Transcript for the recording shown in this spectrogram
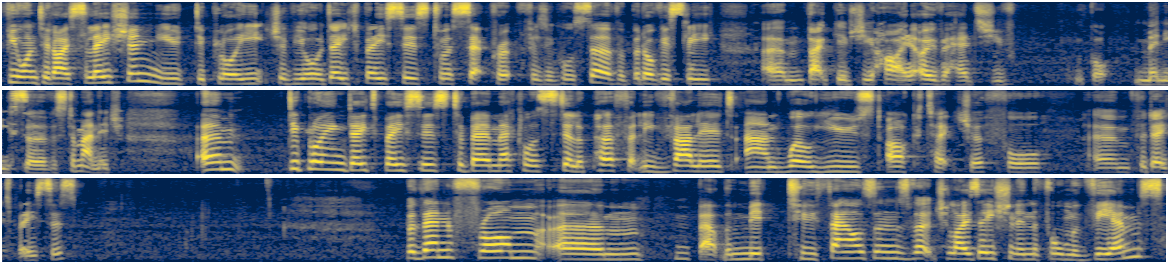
If you wanted isolation, you'd deploy each of your databases to a separate physical server, but obviously um, that gives you high overheads. You've got many servers to manage. Um, Deploying databases to bare metal is still a perfectly valid and well-used architecture for, um, for databases. But then from um, about the mid-2000s, virtualization in the form of VMs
